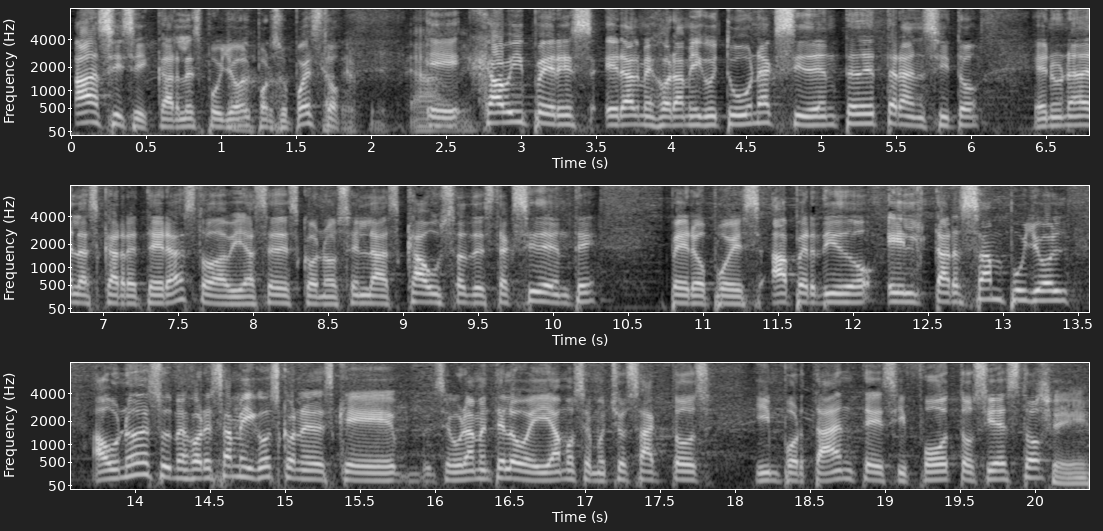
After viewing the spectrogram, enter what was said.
Ah, sí, sí, Carles Puyol, por supuesto. Ah, Eh, bueno. Javi Pérez era el mejor amigo y tuvo un accidente de tránsito en una de las carreteras. Todavía se desconocen las causas de este accidente, pero pues ha perdido el Tarzán Puyol a uno de sus mejores amigos con el que seguramente lo veíamos en muchos actos importantes y fotos y esto. Sí.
